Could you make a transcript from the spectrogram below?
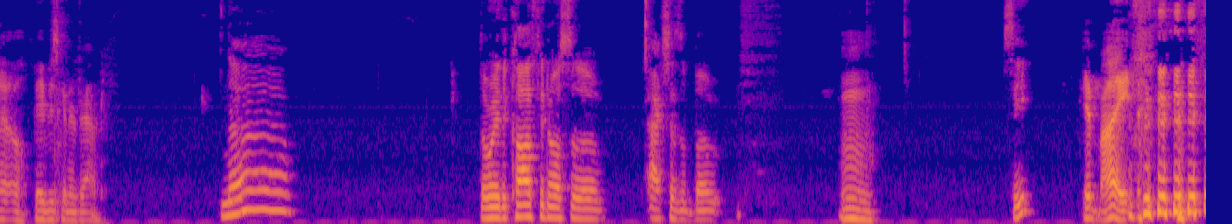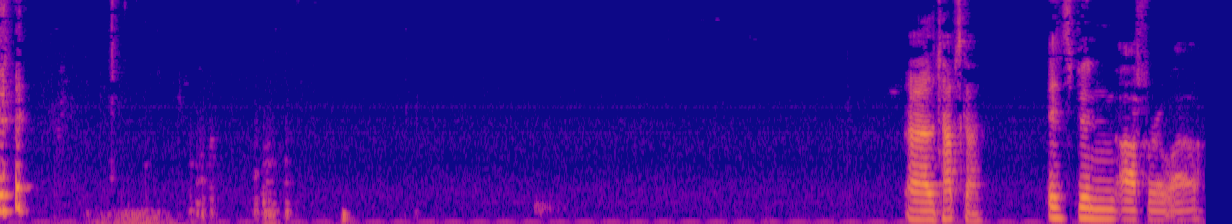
Oh, baby's gonna drown. No. Don't worry, the coffin also acts as a boat. Mm, See? it might. uh, the top's gone. it's been off for a while.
